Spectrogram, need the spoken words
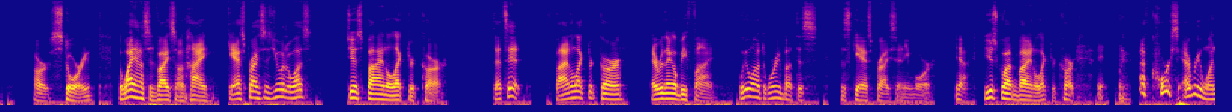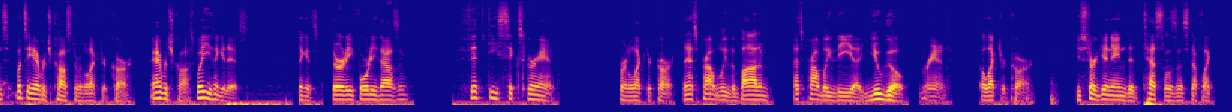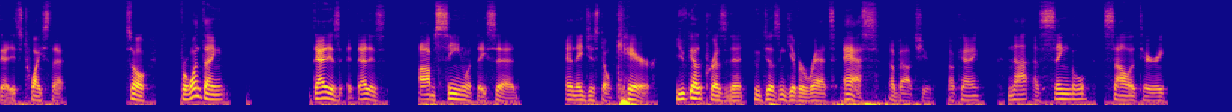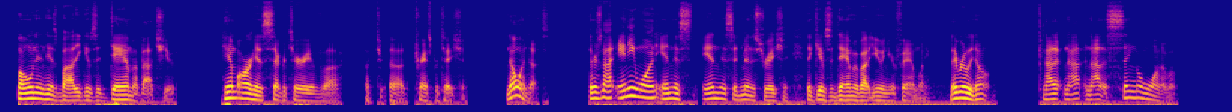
or story. The White House advice on high gas prices. You know what it was? Just buy an electric car. That's it. Buy an electric car, everything will be fine. We won't have to worry about this this gas price anymore. Yeah, you just go out and buy an electric car. Of course, everyone's. What's the average cost of an electric car? Average cost. What do you think it is? I think it's 30, 40,000, 56 grand for an electric car. And that's probably the bottom. That's probably the uh, Yugo brand electric car. You start getting into Teslas and stuff like that, it's twice that. So, for one thing, that is that is obscene what they said, and they just don't care. You've got a president who doesn't give a rat's ass about you. Okay, not a single solitary bone in his body gives a damn about you. Him or his Secretary of uh, uh, Transportation. No one does. There's not anyone in this in this administration that gives a damn about you and your family. They really don't. Not not not a single one of them.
